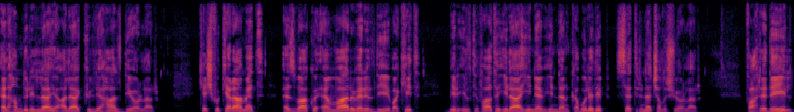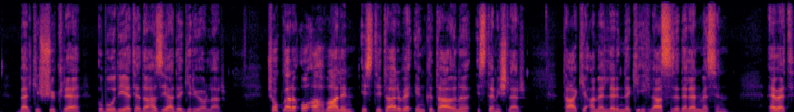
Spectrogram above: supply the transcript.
Elhamdülillahi ala külli hal diyorlar. Keşfu keramet, ezvaku envar verildiği vakit, bir iltifat-ı ilahi nev'inden kabul edip setrine çalışıyorlar. Fahre değil, belki şükre, ubudiyete daha ziyade giriyorlar. Çokları o ahvalin istitar ve inkıtağını istemişler. Ta ki amellerindeki ihlas zedelenmesin. Evet,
